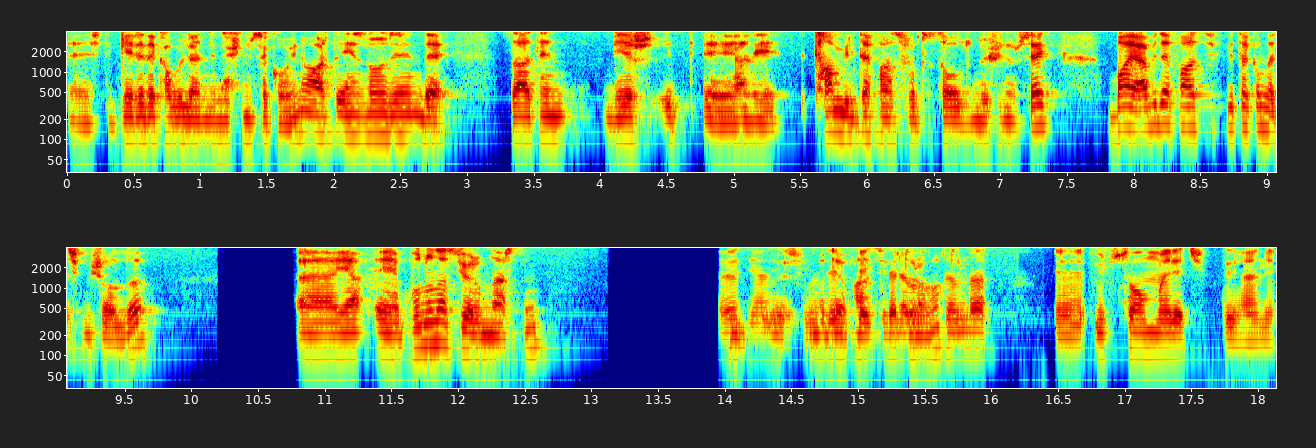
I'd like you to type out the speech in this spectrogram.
e, işte geride kabullendiğini düşünürsek oyunu artı Enzonzi'nin de zaten bir e, hani tam bir defans rotası olduğunu düşünürsek bayağı bir defansif bir takımla çıkmış oldu. E, ya, e, bunu nasıl yorumlarsın? Evet yani şimdi beklere baktığında 3 e, savunma ile çıktı yani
